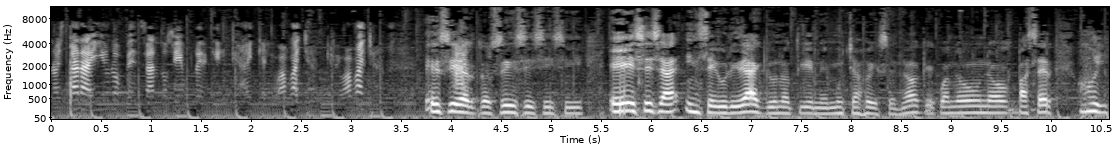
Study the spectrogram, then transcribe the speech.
No estar ahí uno pensando siempre que, ay, que le va a fallar, que le va a. Es cierto, sí, sí, sí, sí. Es esa inseguridad que uno tiene muchas veces, ¿no? Que cuando uno va a hacer, uy,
